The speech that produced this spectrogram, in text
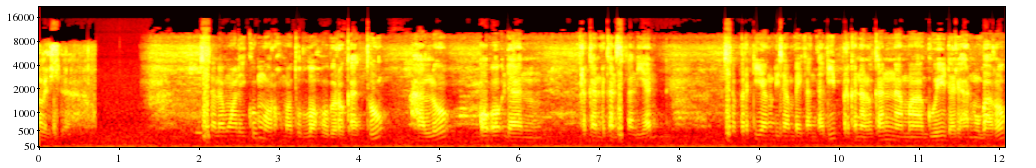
Malaysia Assalamualaikum warahmatullahi wabarakatuh. Halo OO dan rekan-rekan sekalian. Seperti yang disampaikan tadi Perkenalkan nama gue dari Han Mubarok.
